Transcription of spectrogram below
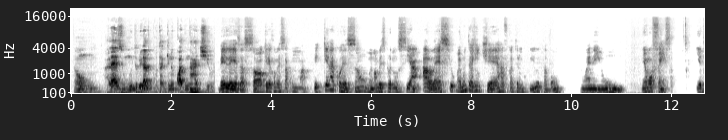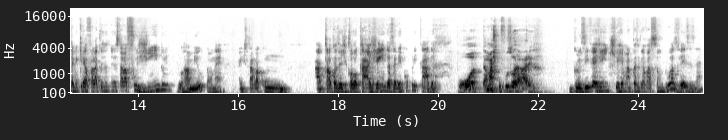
Então, Alésio, muito obrigado por estar aqui no quadro narrativo. Beleza, só queria começar com uma pequena correção. Meu nome se pronuncia Alessio, mas muita gente erra, fica tranquilo, tá bom? Não é nenhum, nenhuma ofensa. E eu também queria falar que eu estava fugindo do Hamilton, né? A gente estava com aquela coisa de colocar agendas, é bem complicada. Pô, dá mais confuso horário. Inclusive, a gente remarcou essa gravação duas vezes, né?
